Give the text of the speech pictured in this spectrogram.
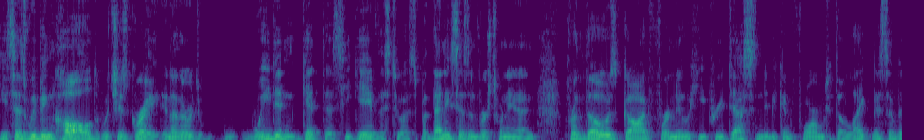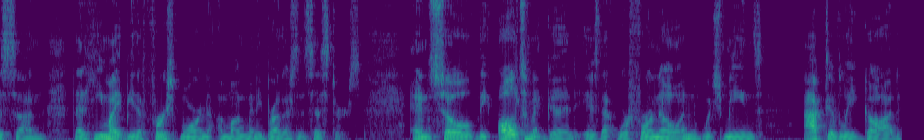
He says, We've been called, which is great. In other words, we didn't get this. He gave this to us. But then he says in verse 29 For those God foreknew, he predestined to be conformed to the likeness of his son, that he might be the firstborn among many brothers and sisters. And so the ultimate good is that we're foreknown, which means actively God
